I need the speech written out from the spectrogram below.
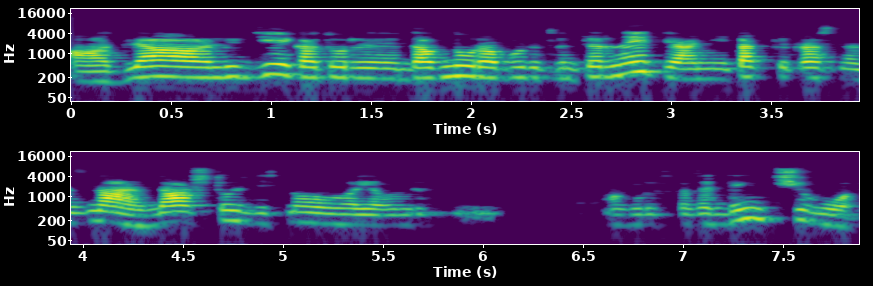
А для людей, которые давно работают в интернете, они так прекрасно знают, да, что здесь нового, я вам могу рассказать, да ничего.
